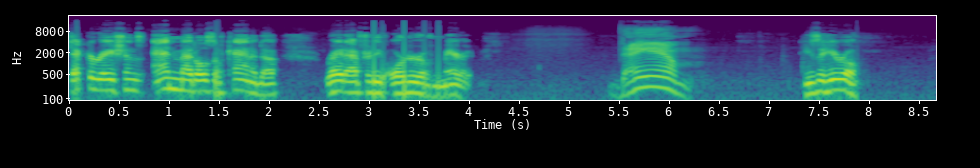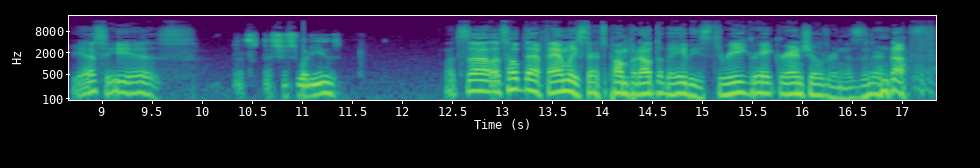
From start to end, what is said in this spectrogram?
decorations, and medals of Canada, right after the Order of Merit. Damn. He's a hero. Yes, he is. That's that's just what he is. Let's uh let's hope that family starts pumping out the babies. Three great grandchildren isn't enough.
